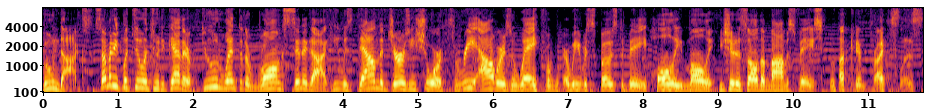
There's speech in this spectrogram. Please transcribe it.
boondocks. Somebody put two and two together. Dude went to the wrong synagogue. He was down the Jersey Shore, three hours away from where we were supposed to be. Holy moly! You should have saw the mom's face. Fucking priceless.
